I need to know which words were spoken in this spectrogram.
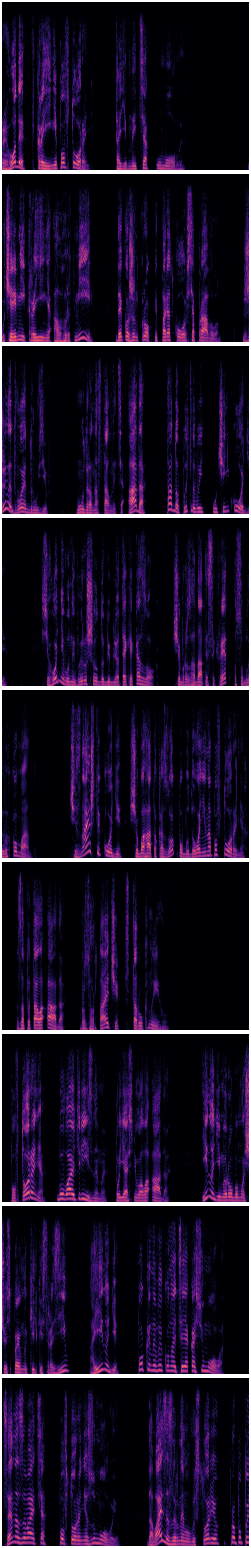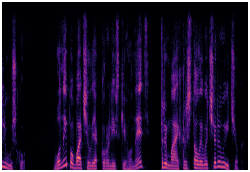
Пригоди в країні повторень. Таємниця умови. У чарівній країні алгоритмії, де кожен крок підпорядковувався правилам, жили двоє друзів мудра наставниця Ада та допитливий учень Коді. Сьогодні вони вирушили до бібліотеки казок, щоб розгадати секрет особливих команд. Чи знаєш ти Коді, що багато казок побудовані на повтореннях? запитала Ада, розгортаючи стару книгу. Повторення бувають різними, пояснювала Ада. Іноді ми робимо щось певну кількість разів, а іноді, поки не виконується якась умова. Це називається повторення з умовою. Давай зазирнемо в історію про попелюшку. Вони побачили, як королівський гонець тримає кришталевий черевичок.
